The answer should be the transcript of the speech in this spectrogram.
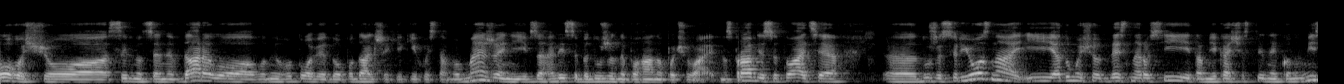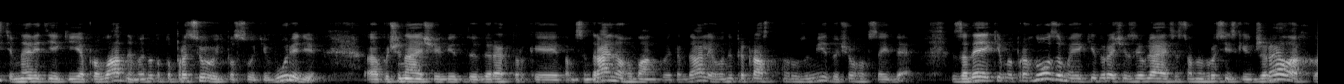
того, що сильно це не вдарило, вони готові до подальших якихось там обмежень і взагалі себе дуже непогано почувають. Насправді ситуація. Е, Дуже серйозна, і я думаю, що десь на Росії там якась частина економістів, навіть ті, які є провладними, ну тобто працюють по суті в уряді, е, починаючи від директорки там центрального банку і так далі, вони прекрасно розуміють, до чого все йде. За деякими прогнозами, які, до речі, з'являються саме в російських джерелах, е,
